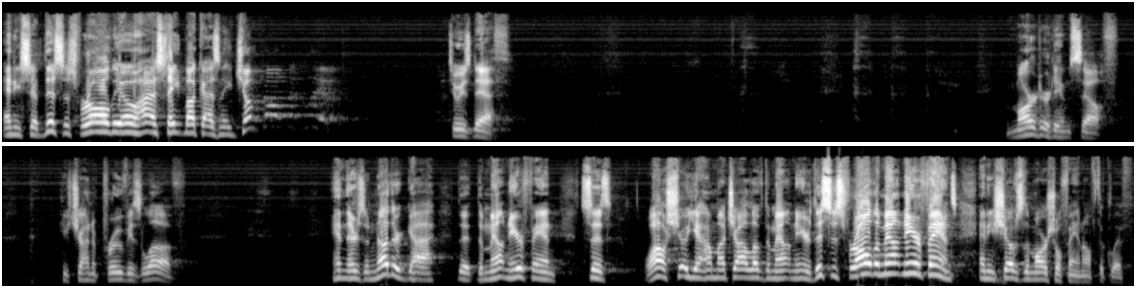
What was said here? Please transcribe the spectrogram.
And he said, This is for all the Ohio State Buckeyes. And he jumped off the cliff to his death. Martyred himself. He's trying to prove his love. And there's another guy, the, the Mountaineer fan says, well, I'll show you how much I love the Mountaineer. This is for all the Mountaineer fans. And he shoves the Marshall fan off the cliff.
